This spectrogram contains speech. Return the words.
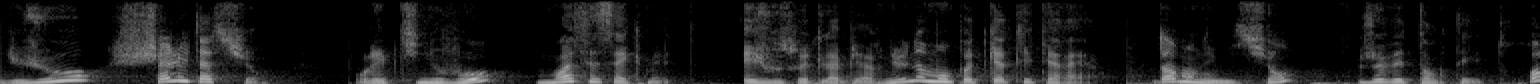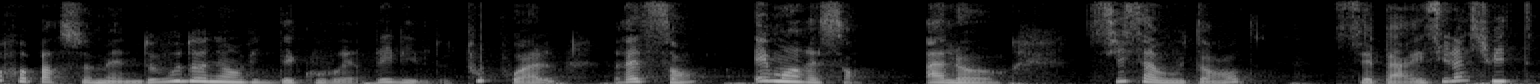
du jour, chalutations. Pour les petits nouveaux, moi c'est Sekhmet et je vous souhaite la bienvenue dans mon podcast littéraire. Dans mon émission, je vais tenter trois fois par semaine de vous donner envie de découvrir des livres de tout poil, récents et moins récents. Alors, si ça vous tente, c'est par ici la suite.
